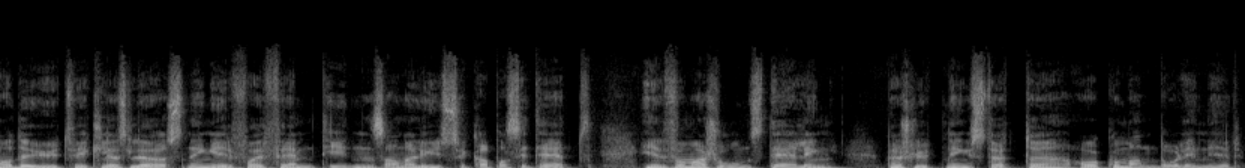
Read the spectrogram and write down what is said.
må det utvikles løsninger for fremtidens analysekapasitet, informasjonsdeling, beslutningsstøtte og kommandolinjer.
